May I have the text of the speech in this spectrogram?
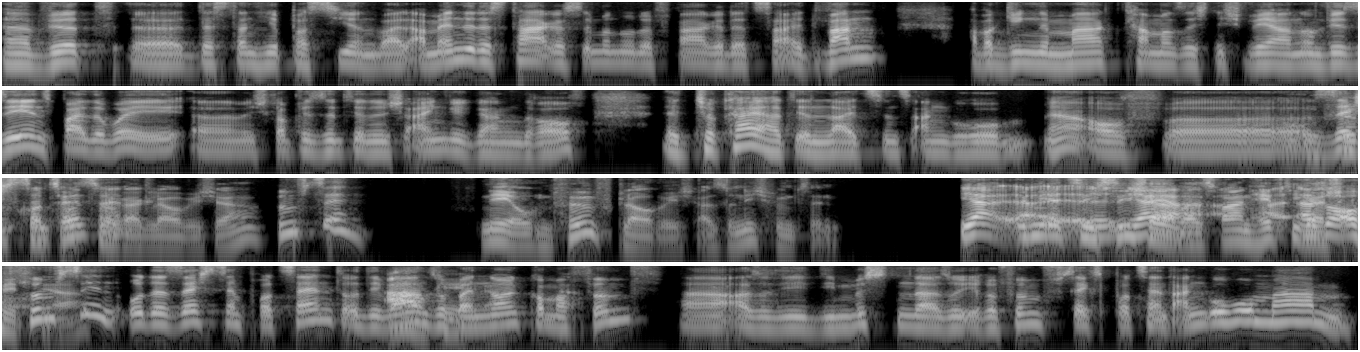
äh, wird äh, das dann hier passieren, weil am Ende des Tages immer nur eine Frage der Zeit, wann, aber gegen den Markt kann man sich nicht wehren. Und wir sehen es, by the way, äh, ich glaube, wir sind ja nicht eingegangen drauf, die äh, Türkei hat ihren Leitzins angehoben, ja, auf äh, um 16 Prozent sogar, glaube ich, ja. 15? Nee, um 5, glaube ich, also nicht 15. Ja, ich bin jetzt nicht äh, sicher, ja, ja. aber es war ein heftiger Also auf Schritt, 15 ja. oder 16 Prozent und die ah, waren ah, okay, so bei 9,5. Also die, die müssten da so ihre 5, 6 Prozent angehoben haben.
